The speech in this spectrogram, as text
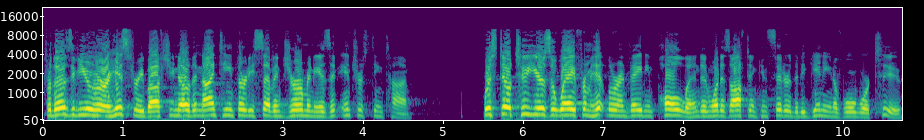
For those of you who are history buffs, you know that 1937 Germany is an interesting time. We're still two years away from Hitler invading Poland and what is often considered the beginning of World War II.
